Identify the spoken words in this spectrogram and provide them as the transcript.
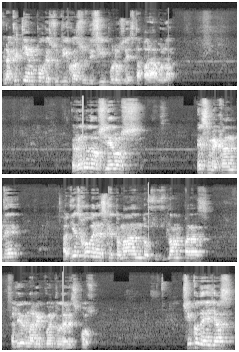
En aquel tiempo Jesús dijo a sus discípulos esta parábola. El reino de los cielos es semejante a diez jóvenes que tomando sus lámparas salieron al encuentro del esposo. Cinco de ellas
